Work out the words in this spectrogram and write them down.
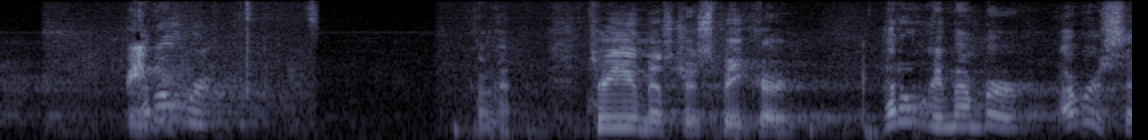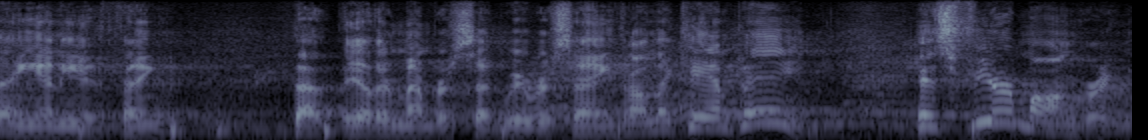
don't Premier. re- Through you, Mr. Speaker, I don't remember ever saying anything that the other members said we were saying on the campaign. It's fear-mongering.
